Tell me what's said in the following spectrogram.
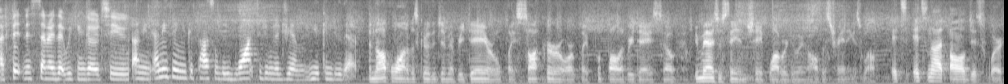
a fitness center that we can go to. I mean, anything you could possibly want to do in a gym, you can do there. An awful lot of us go to the gym every day, or we'll play soccer or play football every day, so we manage to stay in shape while we're doing all this training as well. It's, it's not all just work.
